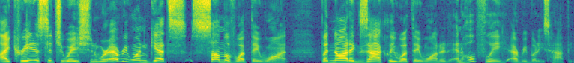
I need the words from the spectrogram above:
I create a situation where everyone gets some of what they want, but not exactly what they wanted, and hopefully everybody's happy.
